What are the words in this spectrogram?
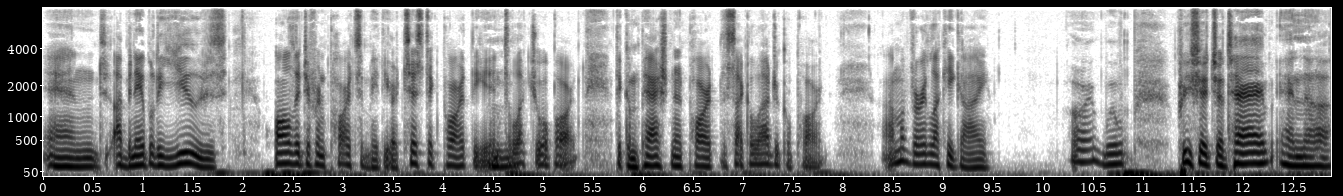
and I've been able to use all the different parts of me the artistic part, the intellectual part, the compassionate part, the psychological part. I'm a very lucky guy. All right, we'll appreciate your time, and uh,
